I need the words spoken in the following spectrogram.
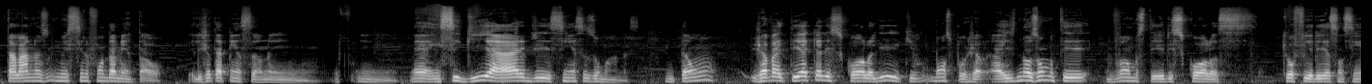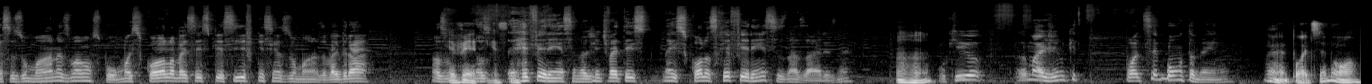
está lá no, no, ensino fundamental, ele já está pensando em, em, né, em seguir a área de ciências humanas. Então, já vai ter aquela escola ali que, vamos supor, já, aí nós vamos ter, vamos ter escolas que ofereçam ciências humanas, vamos supor, uma escola vai ser específica em ciências humanas, vai virar nós, referência. Nós, é referência, né? a gente vai ter né, escolas referências nas áreas, né? Uhum. O que eu, eu, imagino que pode ser bom também, né? É, pode ser bom.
